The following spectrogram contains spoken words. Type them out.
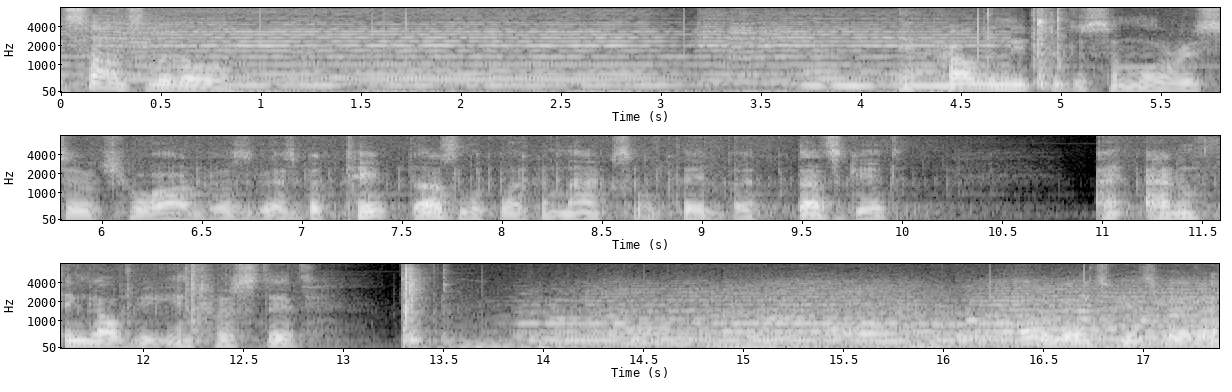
that sounds little I probably need to do some more research who are those guys, but tape does look like a Maxell tape, but that's good. I, I don't think I'll be interested. There we go, it gets better.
